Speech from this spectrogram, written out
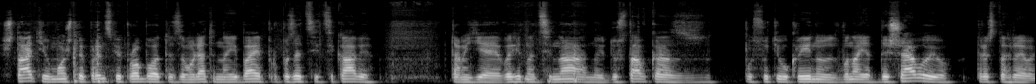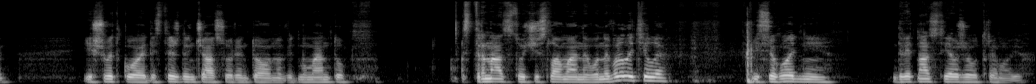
штатів, можете, в принципі, пробувати замовляти на eBay. Пропозиції цікаві. Там є вигідна ціна, ну і доставка з, по суті в Україну вона є дешевою 300 гривень і швидкою, десь тиждень часу орієнтовно від моменту. З 13 числа в мене вони вилетіли. І сьогодні, 19 я вже отримав їх.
